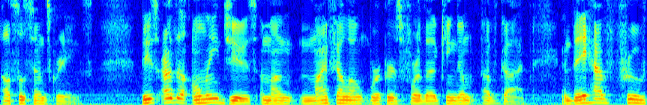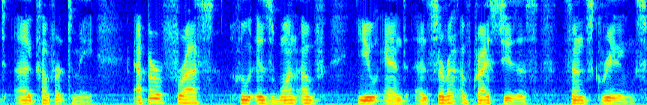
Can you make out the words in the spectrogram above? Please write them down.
also sends greetings. These are the only Jews among my fellow workers for the kingdom of God, and they have proved a comfort to me. Epaphras, who is one of you and a servant of Christ Jesus, sends greetings.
